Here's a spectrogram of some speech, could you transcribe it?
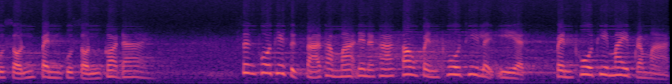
กุศลเป็นกุศลก็ได้ ซึ่งผู้ที่ศึกษาธรรมะเนี่ยนะคะ ต้องเป็นผู้ที่ละเอียด เป็นผู้ที่ไม่ประมาท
